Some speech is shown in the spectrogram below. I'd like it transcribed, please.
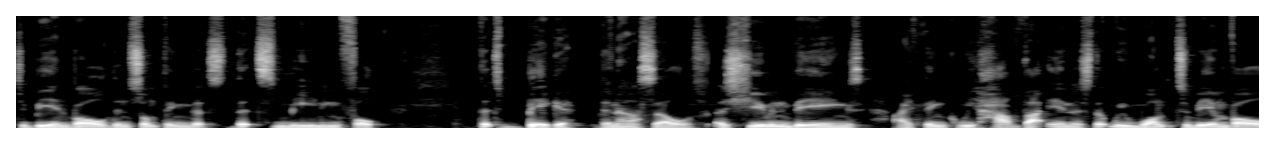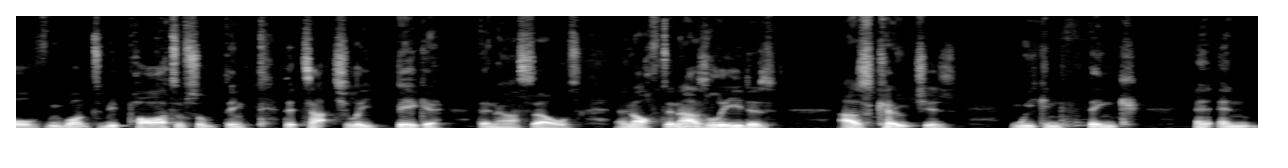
to be involved in something that's, that's meaningful that's bigger than ourselves. As human beings, I think we have that in us that we want to be involved, we want to be part of something that's actually bigger than ourselves. And often, as leaders, as coaches, we can think and, and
